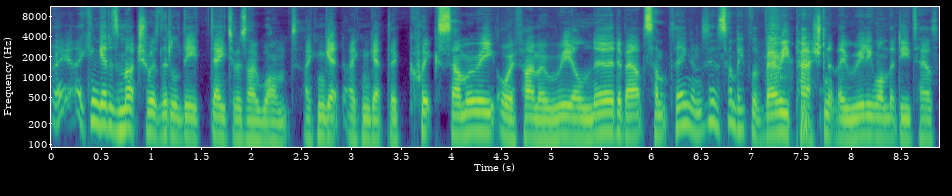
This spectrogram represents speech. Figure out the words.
I, I can get as much or as little data as I want. I can get I can get the quick summary, or if I'm a real nerd about something, and some people are very passionate, they really want the details.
